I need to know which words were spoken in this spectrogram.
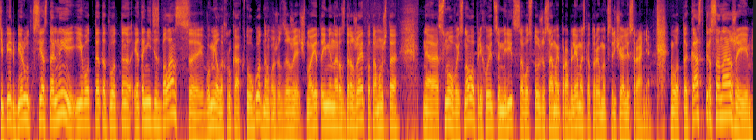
теперь берут все остальные, и вот этот вот, э, это не дисбаланс э, в умелых руках, кто угодно может зажечь, но это именно раздражает, потому что э, снова и снова приходится мириться вот с той же самой проблемой, с которой мы встречались ранее. Вот, каст персонажей,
